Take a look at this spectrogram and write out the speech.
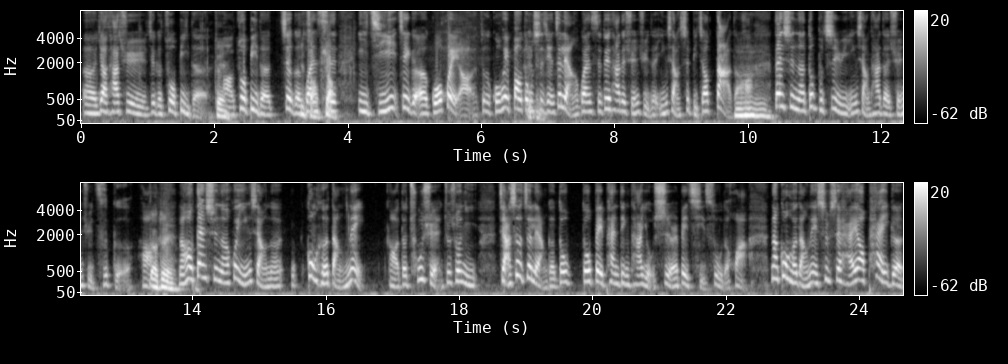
呃，要他去这个作弊的，啊，作弊的这个官司，以及这个呃国会啊，这个国会暴动事件，这两个官司对他的选举的影响是比较大的哈，但是呢，都不至于影响他的选举资格哈，对，然后但是呢，会影响呢共和党内。啊的初选，就是说你假设这两个都都被判定他有事而被起诉的话，那共和党内是不是还要派一个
